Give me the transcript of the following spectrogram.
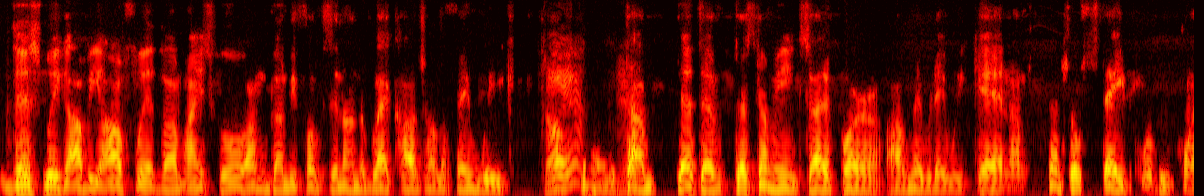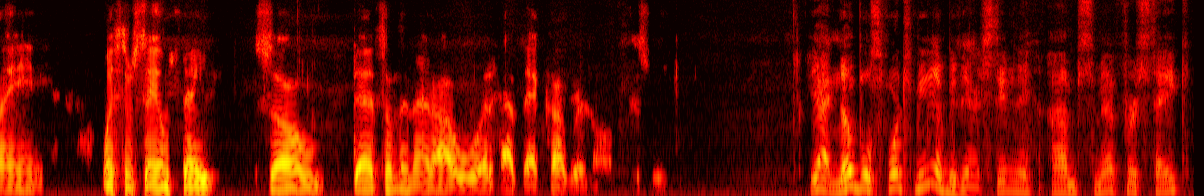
this week I'll be off with um, high school. I'm going to be focusing on the Black College Hall of Fame week. Oh, yeah. So, yeah. Um, that's that's gonna be excited for um, Labor Day weekend. Um, Central State will be playing Winston-Salem State, so that's something that I would have that covered on this week. Yeah, Noble Sports Media will be there. Stephen um, Smith, First Take.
